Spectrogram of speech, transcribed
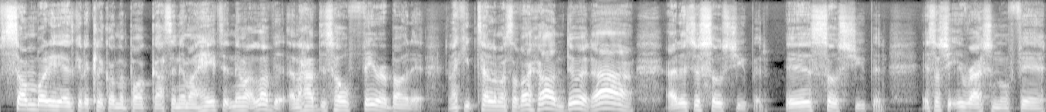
Somebody there's gonna click on the podcast and they might hate it and they might love it. And I have this whole fear about it. And I keep telling myself, I can't do it. Ah. And it's just so stupid. It is so stupid. It's such an irrational fear.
